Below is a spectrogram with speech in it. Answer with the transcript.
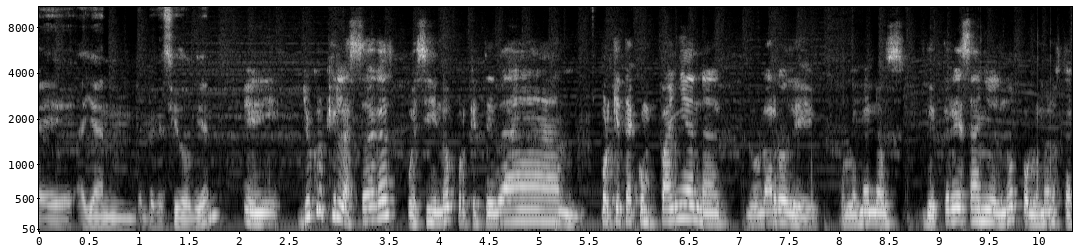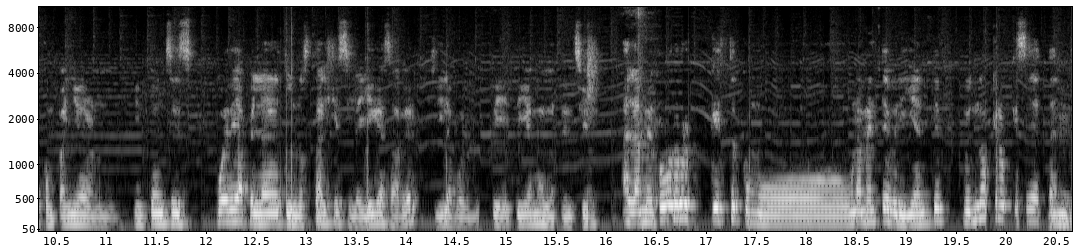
eh, hayan envejecido bien? Eh, yo creo que las sagas, pues sí, ¿no? Porque te dan, porque te acompañan a lo largo de por lo menos de tres años, ¿no? Por lo menos te acompañaron. Entonces puede apelar a tu nostalgia si la llegas a ver, si la te, te llama la atención. A lo mejor que esto como una mente brillante, pues no creo que sea tan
